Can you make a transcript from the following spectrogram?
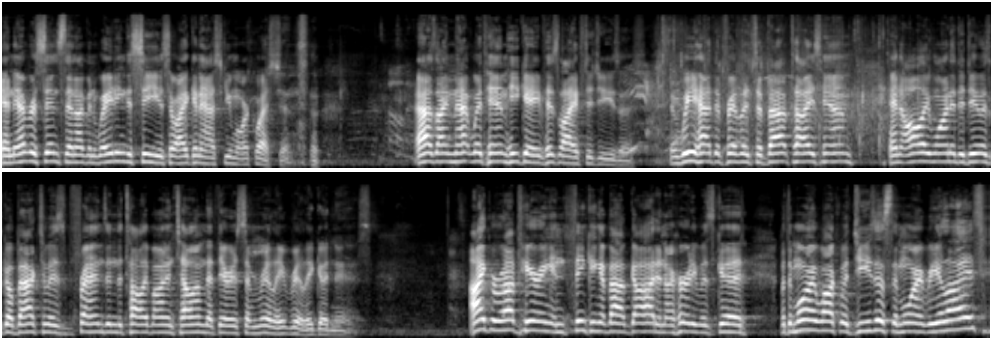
And ever since then, I've been waiting to see you so I can ask you more questions. As I met with him, he gave his life to Jesus. And we had the privilege to baptize him and all he wanted to do is go back to his friends in the Taliban and tell them that there is some really, really good news. I grew up hearing and thinking about God, and I heard he was good. But the more I walk with Jesus, the more I realize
